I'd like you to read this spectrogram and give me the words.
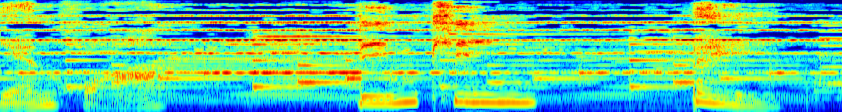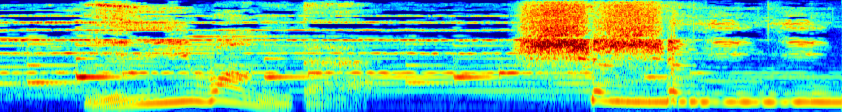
年华，聆听被遗忘的声音。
